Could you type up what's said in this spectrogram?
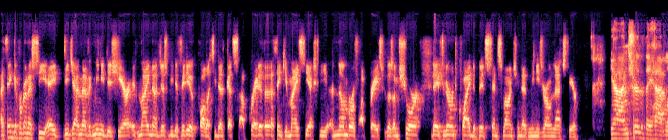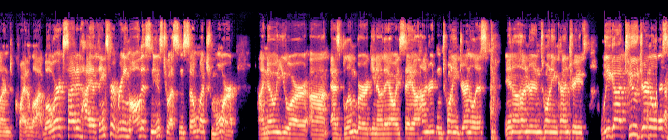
I think if we're going to see a DJI Mavic Mini this year, it might not just be the video quality that gets upgraded. I think you might see actually a number of upgrades because I'm sure they've learned quite a bit since launching that mini drone last year. Yeah, I'm sure that they have learned quite a lot. Well, we're excited, Haya. Thanks for bringing all this news to us and so much more. I know you are, uh, as Bloomberg, you know, they always say 120 journalists in 120 countries. We got two journalists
